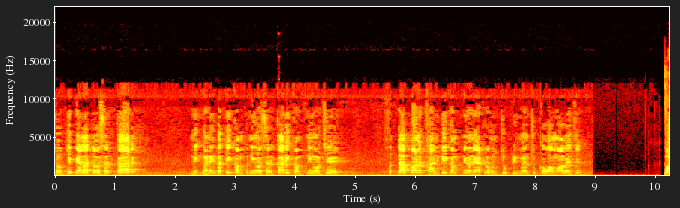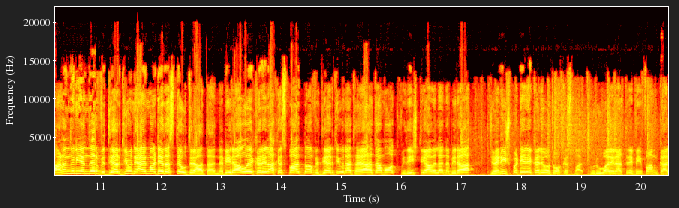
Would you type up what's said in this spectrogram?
સૌથી પહેલાં તો સરકારની ઘણી બધી કંપનીઓ સરકારી કંપનીઓ છે. છતાં પણ ખાનગી કંપનીઓને આટલું ઊંચું પ્રીમિયમ ચૂકવવામાં આવે છે. આણંદની અંદર વિદ્યાર્થીઓ ન્યાય માટે રસ્તે ઉતર્યા હતા. નબીરાઓએ કરેલા અકસ્માતમાં વિદ્યાર્થીઓના થયા હતા મોત. વિદેશથી આવેલા નબીરા જૈનિશ પટેલે કર્યો હતો અકસ્માત. ગુરુવારે રાત્રે બેફામ કાર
